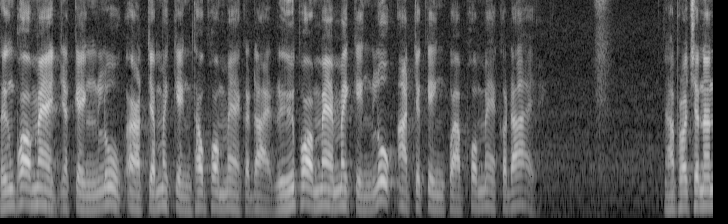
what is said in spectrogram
ถึงพ่อแม่จะเก่งลูกอาจจะไม่เก่งเท่าพ่อแม่ก็ได้ หรือพ่อแม่ไม่เก่งลูกอาจจะเก่งกว่าพ่อแม่ก็ได้ นะเพราะฉะนั้น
